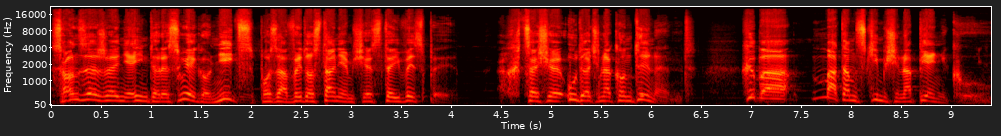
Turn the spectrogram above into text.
Sądzę, że nie interesuje go nic poza wydostaniem się z tej wyspy. Chce się udać na kontynent. Chyba ma tam z kimś na pieńku.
